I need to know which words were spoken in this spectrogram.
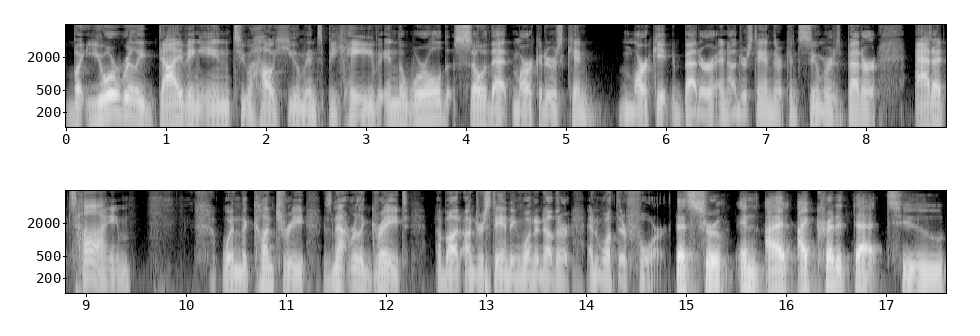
but you're really diving into how humans behave in the world so that marketers can market better and understand their consumers better at a time when the country is not really great about understanding one another and what they're for. That's true. And I, I credit that to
